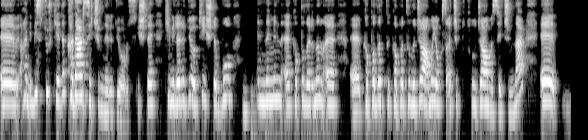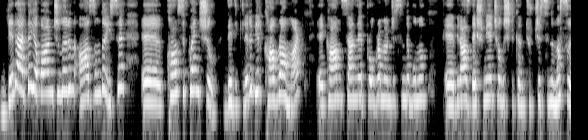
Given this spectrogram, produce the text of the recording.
e, hani biz Türkiye'de kader seçimleri diyoruz. İşte kimileri diyor ki işte bu cehennemin e, kapılarının e, e, kapalı kapatılacağı mı yoksa açık tutulacağı mı seçimler? E, genelde yabancıların ağzında ise e, consequential dedikleri bir kavram var. E, Kaan senle program öncesinde bunu e, biraz deşmeye çalıştık. Hani Türkçesini nasıl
